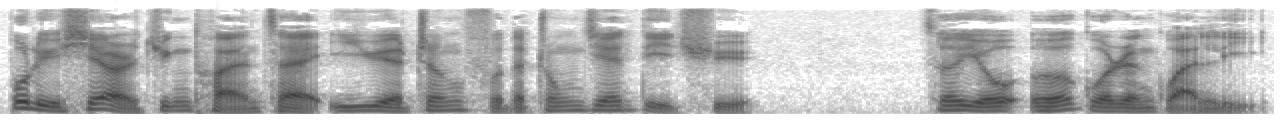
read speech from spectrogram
布吕歇尔军团在一月征服的中间地区，则由俄国人管理。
